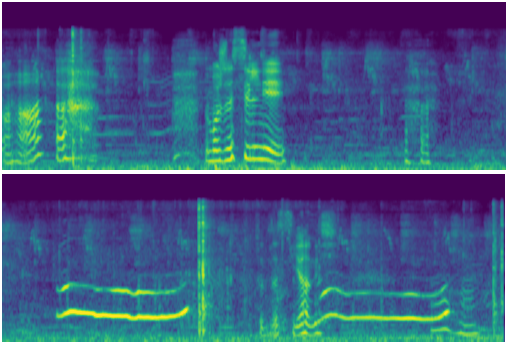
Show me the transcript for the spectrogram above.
Ага. Ну, Можно сильней. Тут нас Яныч. Мгм.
